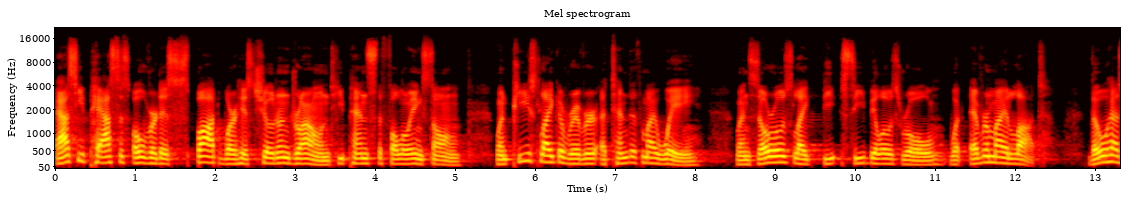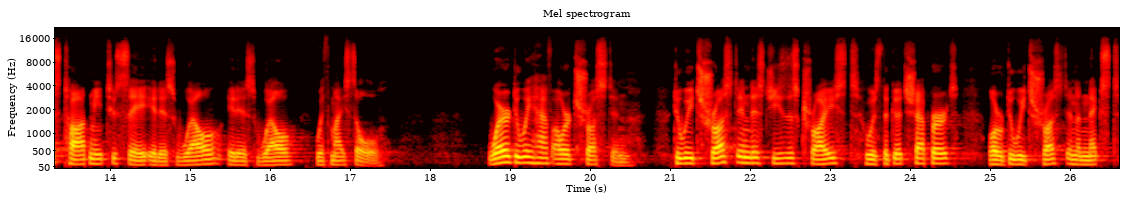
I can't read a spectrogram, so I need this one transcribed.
as he passes over this spot where his children drowned, he pens the following song When peace like a river attendeth my way, when sorrows like sea billows roll, whatever my lot, Thou hast taught me to say, It is well, it is well with my soul. where do we have our trust in? Do we trust in this Jesus Christ, who is the Good Shepherd, or do we trust in the next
